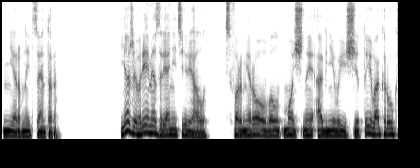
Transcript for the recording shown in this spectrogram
нервный центр. Я же время зря не терял. Сформировал мощные огневые щиты вокруг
